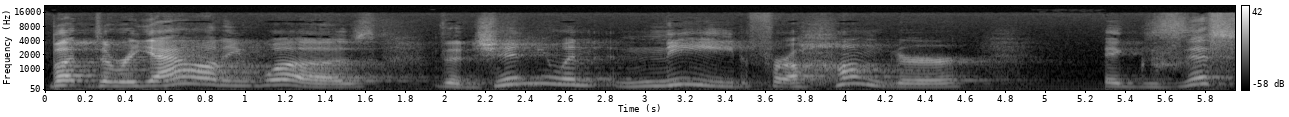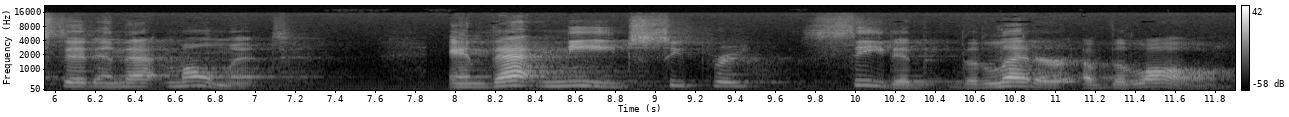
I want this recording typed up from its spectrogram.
But the reality was the genuine need for hunger existed in that moment and that need superseded the letter of the law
